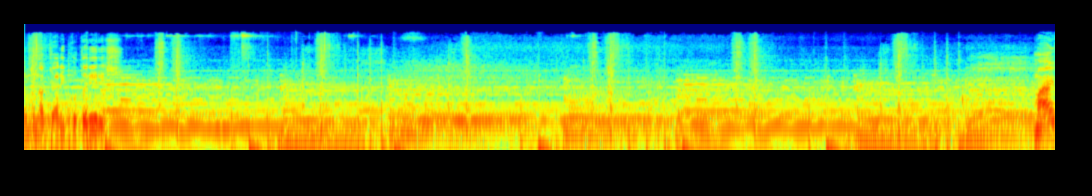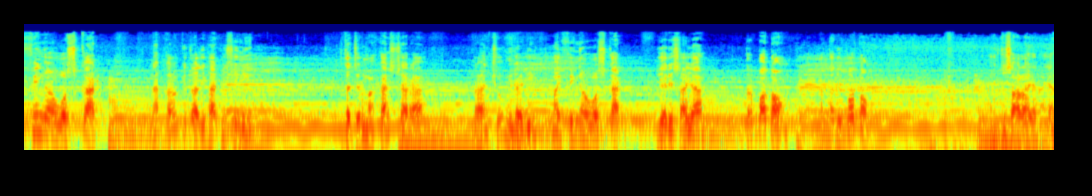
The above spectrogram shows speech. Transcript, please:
Yang benar jariku teriris. My finger was cut. Nah, kalau kita lihat di sini, kita cermahkan secara rancu menjadi my finger was cut. Jari saya terpotong atau dipotong. Nah, itu salah ya nak ya.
